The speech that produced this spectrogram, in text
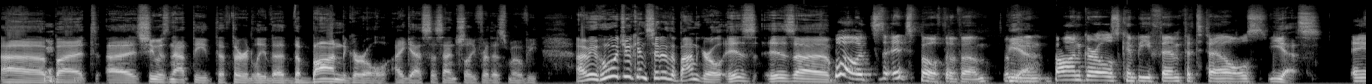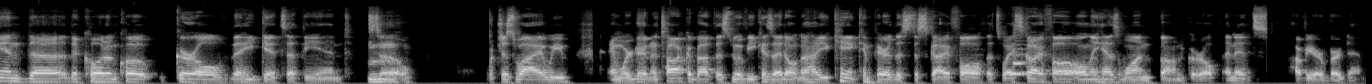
uh, but uh, she was not the, the third lead, the the Bond girl, I guess, essentially for this movie. I mean, who would you consider the Bond girl? Is is uh Well, it's it's both of them. I Yeah. mean, Bond girls can be femme fatales, yes, and the the quote unquote girl that he gets at the end. Mm-hmm. So, which is why we and we're going to talk about this movie because I don't know how you can't compare this to Skyfall. That's why Skyfall only has one Bond girl, and it's Javier Bardem.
